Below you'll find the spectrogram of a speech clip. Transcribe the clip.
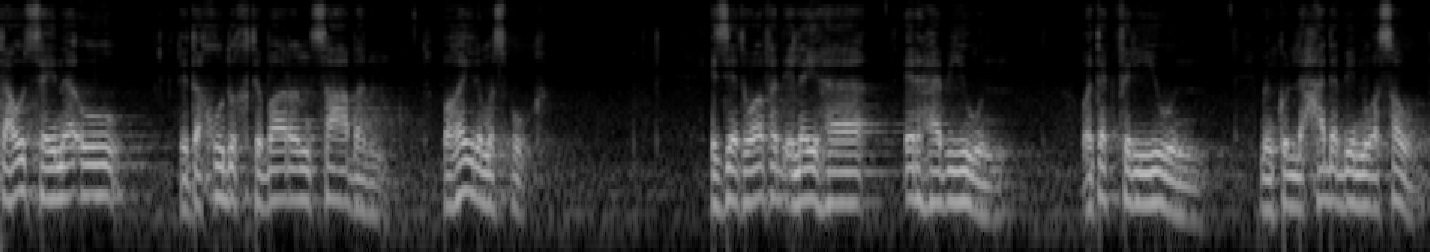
تعود سيناء لتخوض اختبارا صعبا وغير مسبوق. إذ يتوافد إليها إرهابيون وتكفيريون من كل حدب وصوب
